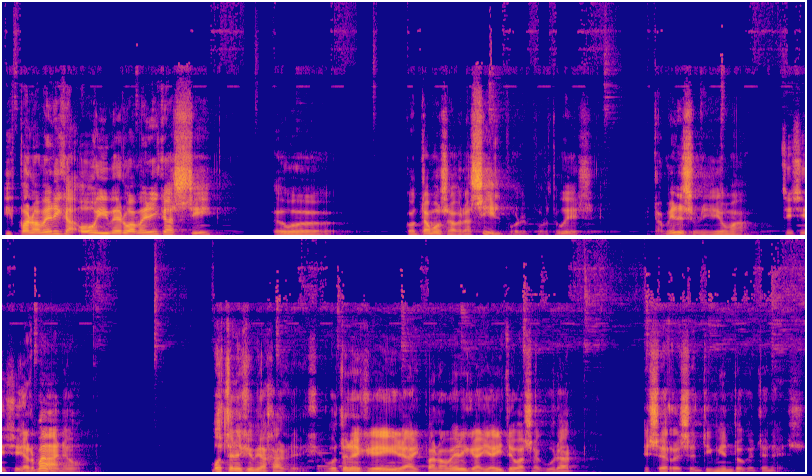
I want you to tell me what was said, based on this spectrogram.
Hispanoamérica o Iberoamérica sí. Eh, contamos a Brasil por el portugués, que también es un idioma sí, sí, sí. hermano. Vos tenés que viajar, le dije, vos tenés que ir a Hispanoamérica y ahí te vas a curar ese resentimiento que tenés.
